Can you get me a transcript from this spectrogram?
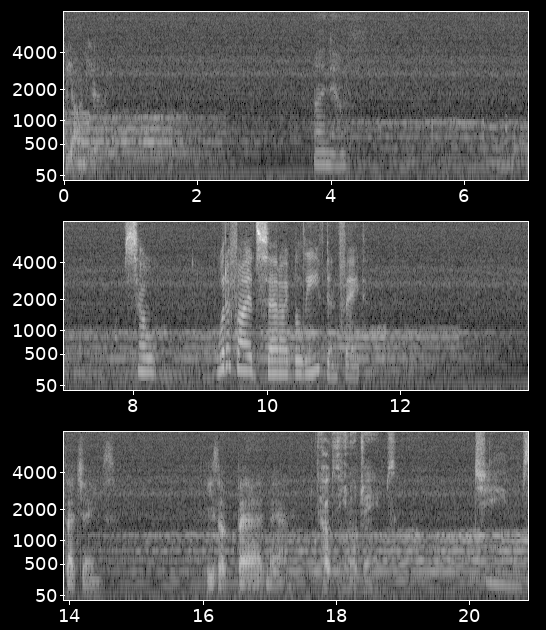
beyond here. I know. So, What if I had said I believed in fate? That James. He's a bad man. How did he know James? James.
